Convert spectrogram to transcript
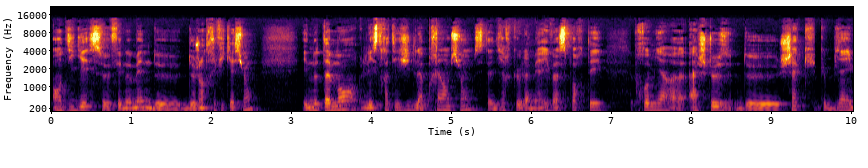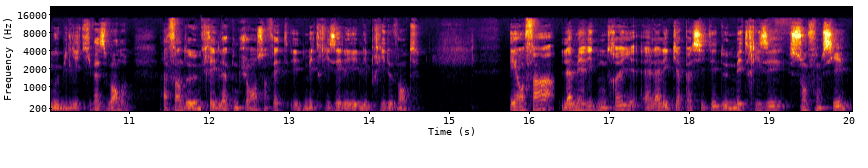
endiguer ce phénomène de, gentrification, et notamment les stratégies de la préemption, c'est-à-dire que la mairie va se porter première euh, acheteuse de chaque bien immobilier qui va se vendre afin de créer de la concurrence en fait et de maîtriser les, prix de vente. Et enfin, la mairie de Montreuil, elle a les capacités de maîtriser son foncier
